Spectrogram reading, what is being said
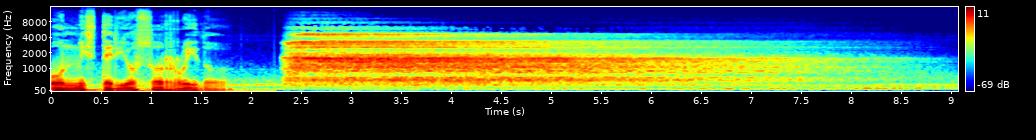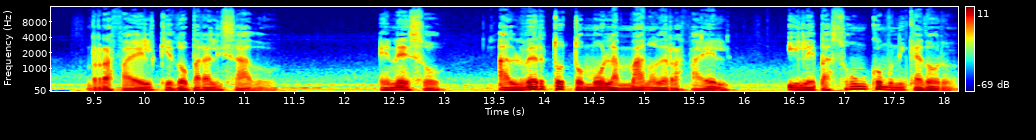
un misterioso ruido. Rafael quedó paralizado. En eso, Alberto tomó la mano de Rafael y le pasó un comunicador.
